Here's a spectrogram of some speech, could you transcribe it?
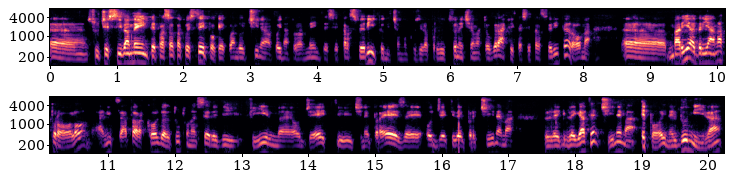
eh, successivamente, passata quest'epoca, quando il cinema poi naturalmente si è trasferito, diciamo così, la produzione cinematografica si è trasferita a Roma, eh, Maria Adriana Prolo ha iniziato a raccogliere tutta una serie di film, oggetti, cineprese, oggetti del precinema legati al cinema e poi nel 2000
